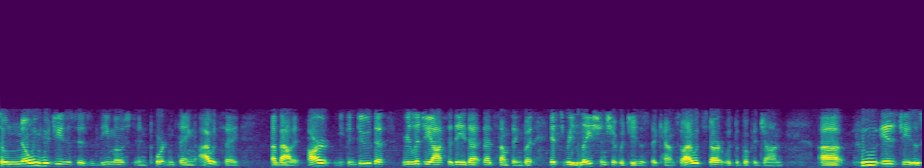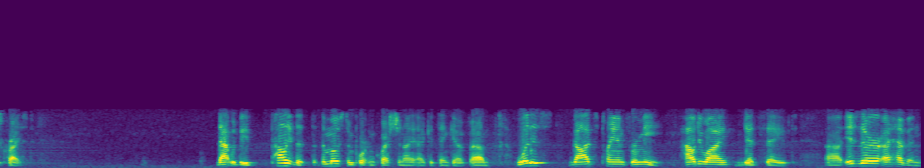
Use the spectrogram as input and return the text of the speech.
So knowing who Jesus is is the most important thing I would say about it. Our you can do the religiosity that that's something, but it's relationship with Jesus that counts. So I would start with the Book of John. Uh, who is Jesus Christ? That would be probably the the most important question I, I could think of. Um, what is God's plan for me? How do I get saved? Uh, is there a heaven?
